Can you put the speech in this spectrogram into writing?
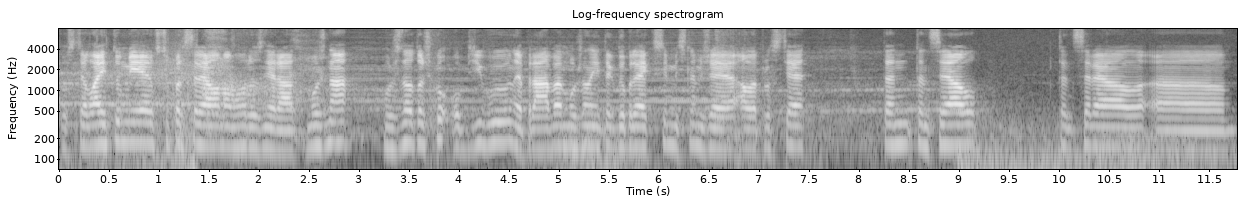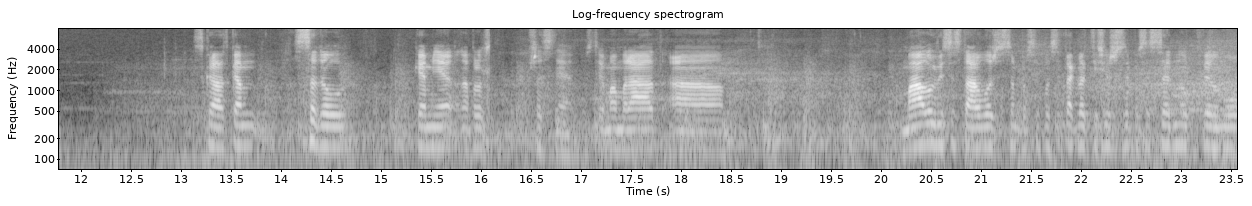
Prostě Light to me je super seriál, mám ho hrozně rád. Možná, možná trošku obdivuju, neprávem, možná není tak dobré, jak si myslím, že je, ale prostě ten, ten seriál, ten seriál uh, zkrátka sedl ke mně naprosto přesně, prostě mám rád a málo kdy se stávalo, že jsem prostě, prostě takhle těšil, že se prostě sednu k filmu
